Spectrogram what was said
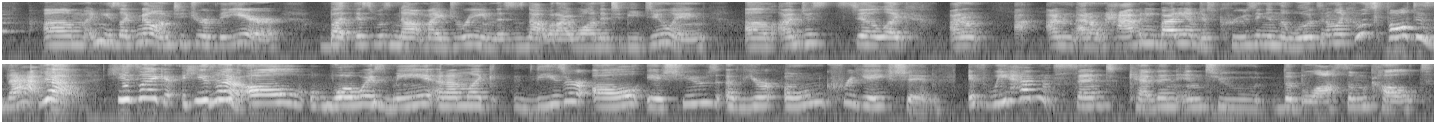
um, and he's like, "No, I'm teacher of the year, but this was not my dream. This is not what I wanted to be doing. Um, I'm just still like, I don't, I, I'm, I don't have anybody. I'm just cruising in the woods." And I'm like, "Whose fault is that?" Yeah, He's like he's Yeah. like all woe is me, and I'm like these are all issues of your own creation. If we hadn't sent Kevin into the Blossom cult,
